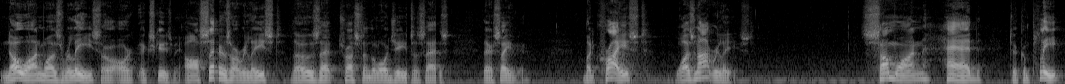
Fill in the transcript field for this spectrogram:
No one was released, or, or, excuse me, all sinners are released, those that trust in the Lord Jesus as their Savior. But Christ was not released. Someone had to complete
